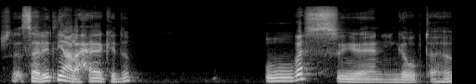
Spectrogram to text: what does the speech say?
سألتني على حاجة كده وبس يعني جاوبتها.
